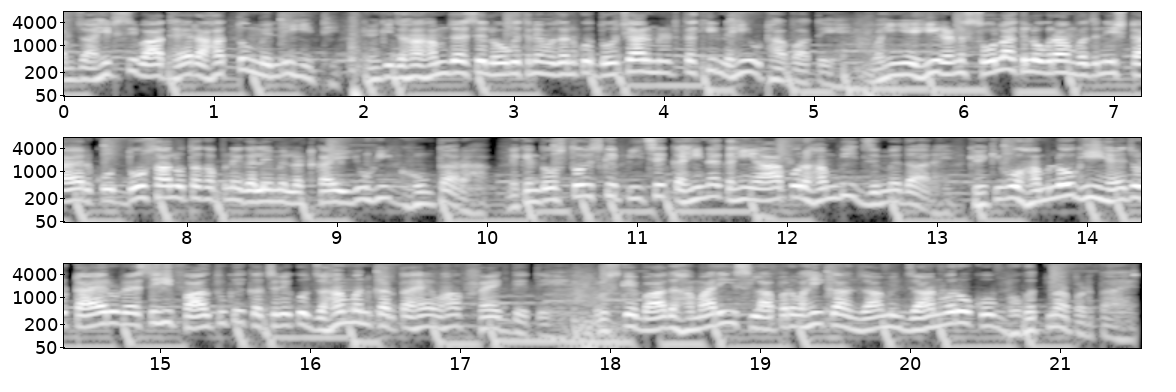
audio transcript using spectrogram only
अब ज़ाहिर सी बात है, राहत तो मिलनी ही थी, क्योंकि जहाँ हम जैसे लोग इतने वज़न को दो चार मिनट तक ही नहीं उठा पाते हैं, वहीं ये हिरण 16 किलोग्राम वजनी टायर को दो सालों तक अपने गले में लटकाए यूँ ही घूमता रहा। लेकिन दोस्तों, इसके पीछे कहीं ना कहीं आप और हम भी जिम्मेदार हैं, क्योंकि वो हम लोग ही हैं जो टायर और ऐसे ही फालतू के कचरे को जहाँ मन करता है वहाँ फेंक देते हैं, और उसके बाद हमारी इस लापरवाही का अंजाम इन जानवरों को भुगतना पड़ता है।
